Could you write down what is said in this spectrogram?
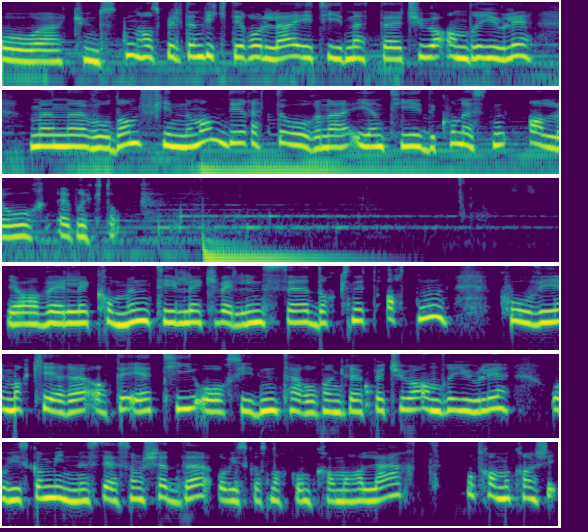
Og eh, kunsten har spilt en viktig rolle i tiden etter 22.07, men eh, hvordan finner man de rette ordene i en tid hvor nesten alle ord er brukt opp? Ja, velkommen til kveldens eh, Dagsnytt 18, hvor vi markerer at det er ti år siden terrorangrepet 22.07. Og vi skal minnes det som skjedde, og vi skal snakke om hva vi har lært, og hva vi kanskje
